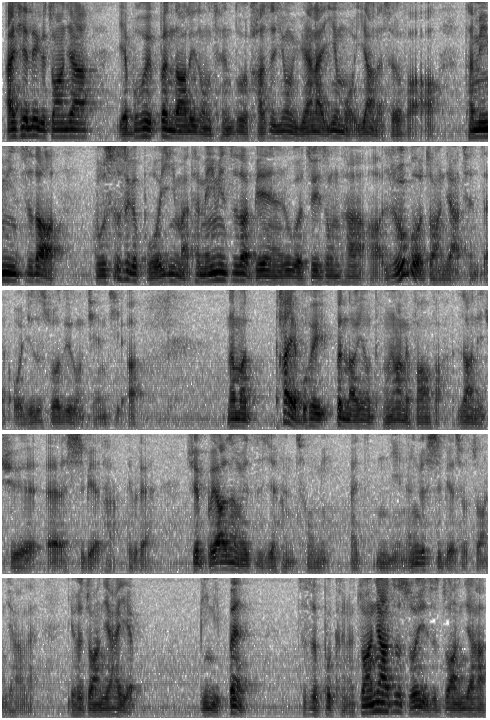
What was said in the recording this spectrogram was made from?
而且那个庄家也不会笨到那种程度，还是用原来一模一样的手法啊。他明明知道股市是个博弈嘛，他明明知道别人如果追踪他啊，如果庄家存在，我就是说这种前提啊，那么他也不会笨到用同样的方法让你去呃识别它，对不对？所以不要认为自己很聪明，哎，你能够识别出庄家来，以后庄家也比你笨，这是不可能。庄家之所以是庄家，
